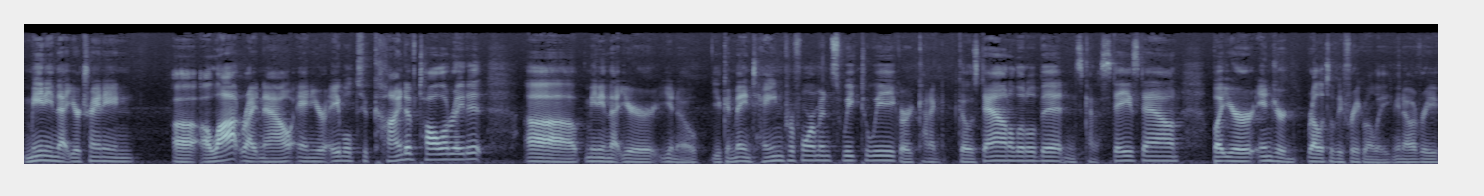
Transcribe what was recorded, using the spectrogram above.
meaning that you're training uh, a lot right now, and you're able to kind of tolerate it. Uh, meaning that you're, you know, you can maintain performance week to week, or it kind of goes down a little bit and kind of stays down, but you're injured relatively frequently. You know, every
